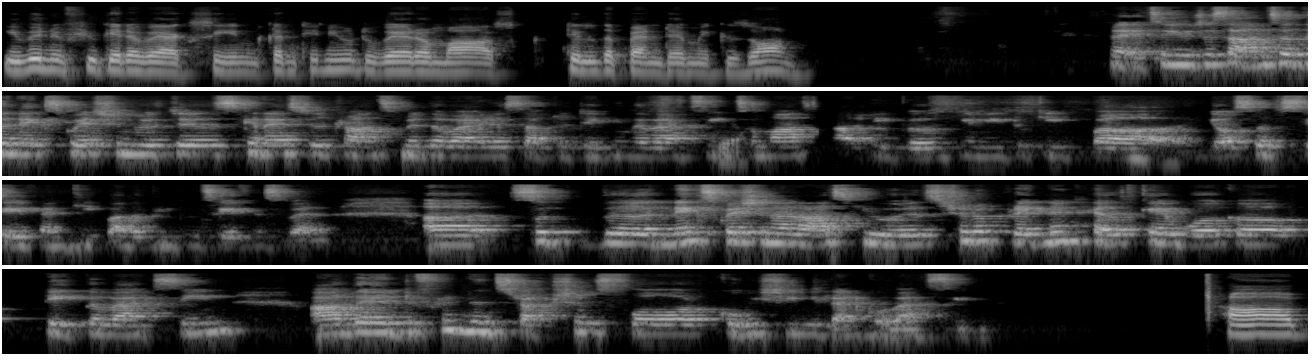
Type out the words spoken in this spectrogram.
even if you get a vaccine, continue to wear a mask till the pandemic is on. Right. So you just answered the next question, which is, can I still transmit the virus after taking the vaccine? Yeah. So mask our people. You need to keep uh, yourself safe and keep other people safe as well. Uh, so the next question I'll ask you is, should a pregnant healthcare worker take the vaccine? Are there different instructions for Covishield and Covaxin? Uh,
